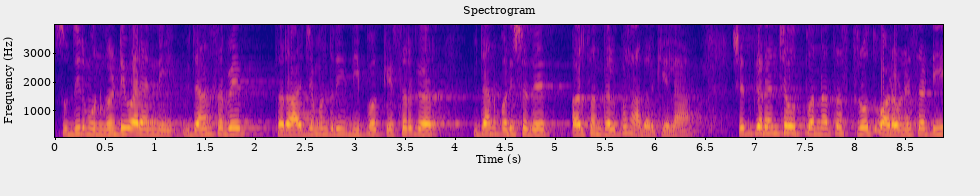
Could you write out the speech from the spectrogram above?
सुधीर मुनगंटीवार यांनी विधानसभेत तर राज्यमंत्री दीपक केसरकर विधान परिषदेत अर्थसंकल्प सादर केला. शेतकऱ्यांच्या उत्पन्नाचा स्रोत वाढवण्यासाठी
